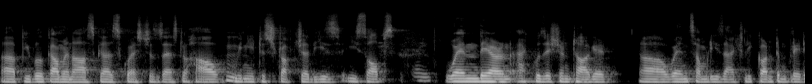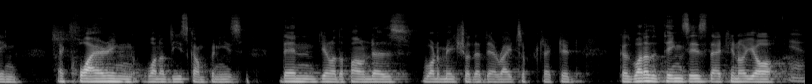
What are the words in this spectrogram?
uh, people come and ask us questions as to how we need to structure these ESOPs when they are an acquisition target, uh, when somebody is actually contemplating acquiring one of these companies, then you know the founders want to make sure that their rights are protected. Because one of the things is that you know your Yeah.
